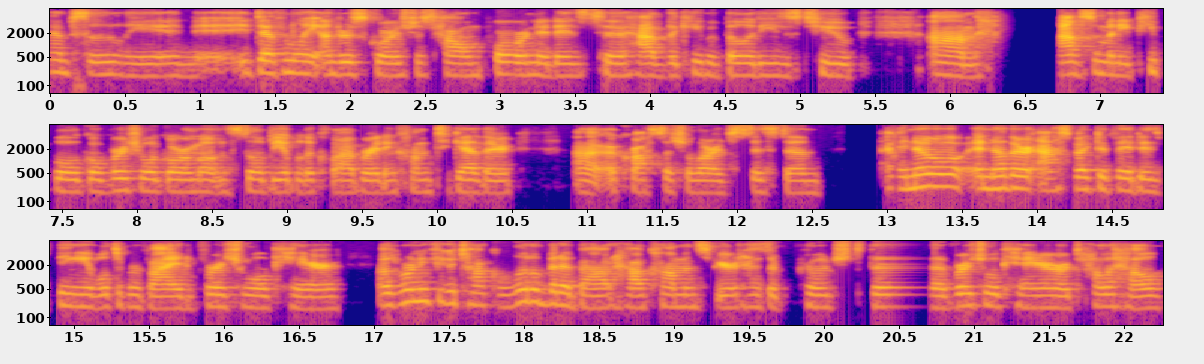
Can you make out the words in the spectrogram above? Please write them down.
Absolutely. And it definitely underscores just how important it is to have the capabilities to um, have so many people go virtual, go remote, and still be able to collaborate and come together uh, across such a large system. I know another aspect of it is being able to provide virtual care. I was wondering if you could talk a little bit about how Common Spirit has approached the, the virtual care or telehealth,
